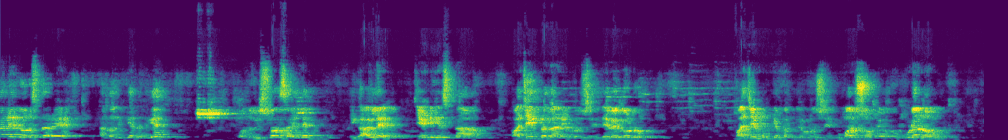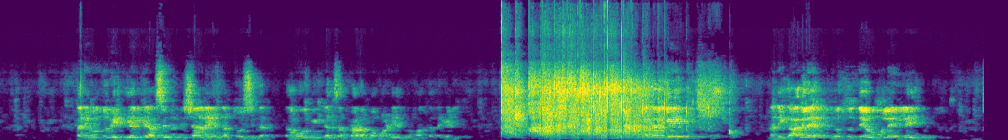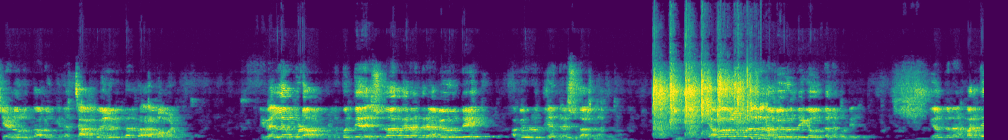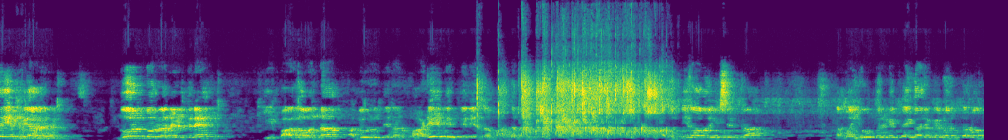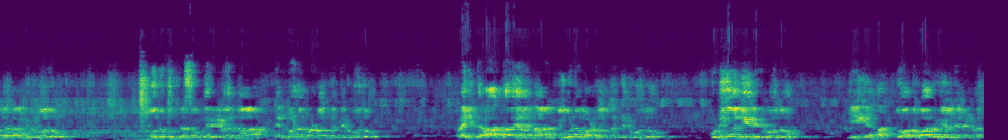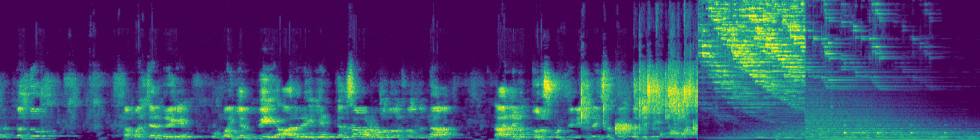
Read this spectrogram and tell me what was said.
ಮುಖಾನೇ ತೋರಿಸ್ತಾರೆ ಅನ್ನೋದಕ್ಕೆ ನನಗೆ ಒಂದು ವಿಶ್ವಾಸ ಇದೆ. ಈಗಾಗಲೇ ಜೆ ಡಿ ಎಸ್ನ ಮಾಜಿ ಪ್ರಧಾನಿಗಳು ಶ್ರೀ ದೇವೇಗೌಡರು, ಮಾಜಿ ಮುಖ್ಯಮಂತ್ರಿಗಳು ಶ್ರೀ ಕುಮಾರಸ್ವಾಮಿ ಅವರು ಕೂಡ ನನಗೊಂದು ರೀತಿಯಲ್ಲಿ ಹಸಿರು ನಿಶಾನೆಯನ್ನ ತೋರಿಸಿದ್ದಾರೆ. ನಾವು ಹೋಗಿ ಕೆಲಸ ಪ್ರಾರಂಭ ಮಾಡಿ ಅನ್ನೋ ಮಾತನ್ನ ಹೇಳಿ. ಹಾಗಾಗಿ ನಾನು ಈಗಾಗಲೇ ಇವತ್ತು ದೇವಮೂಲೆಯಲ್ಲಿ ಚೇಳೂರು ತಾಲೂಕಿನ ಚಾಕ್ವೇಲೂರಿಂದ ಪ್ರಾರಂಭ ಮಾಡಿ. ಇವೆಲ್ಲ ಕೂಡ ನಿಮಗೆ ಗೊತ್ತಿದೆ, ಸುಧಾಕರ್ ಅಂದ್ರೆ ಅಭಿವೃದ್ಧಿ ಅಭಿವೃದ್ಧಿ ಅಂದ್ರೆ ಸುಧಾಕರ್. ಯಾವಾಗಲೂ ಕೂಡ ನಾನು ಅಭಿವೃದ್ಧಿಗೆ ಒತ್ತನ್ನು ಕೊಟ್ಟಿದ್ದೆ ಇವತ್ತು ನಾನು ಮತ್ತೆ ಎಂ ಪಿ ಆದ್ರೆ ನೂರು ನಾನು ಹೇಳ್ತೇನೆ, ಈ ಭಾಗವನ್ನ ಅಭಿವೃದ್ಧಿ ನಾನು ಮಾಡೇ ತಿಂತೇನೆ ಅನ್ನೋ ಮಾತನ್ನ ಅದು ನೀರಾವರಿ ಕ್ಷೇತ್ರ ನಮ್ಮ ಯುವಕರಿಗೆ ಕೈಗಾರಿಕೆಗಳನ್ನು ತರುವಂತದ್ದಾಗಿರ್ಬೋದು, ಮೂಲಭೂತ ಸೌಕರ್ಯಗಳನ್ನ ನಿರ್ಮಾಣ ಮಾಡುವಂತದ್ದಿರ್ಬೋದು ರೈತರ ಆದಾಯವನ್ನ ದ್ವಿಗುಣ ಮಾಡುವಂತದ್ದಿರ್ಬೋದು ಕುಡಿಯುವ ನೀರಿರ್ಬೋದು ಹೀಗೆ ಹತ್ತು ಹಲವಾರು ಯೋಜನೆಗಳನ್ನು ತಂದು ನಮ್ಮ ಜನರಿಗೆ ಒಬ್ಬ ಎಂ ಪಿ ಆದ್ರೆ ಏನ್ ಕೆಲಸ ಮಾಡ್ಬೋದು ಅನ್ನೋದನ್ನ ನಾನು ನಿಮಗೆ ತೋರಿಸ್ಕೊಡ್ತೀನಿ ಅಂತ ಈ ಸಂದರ್ಭದಲ್ಲಿ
